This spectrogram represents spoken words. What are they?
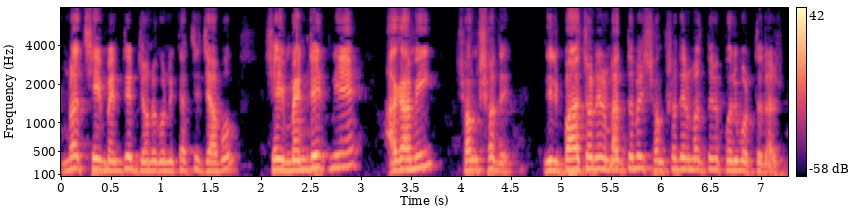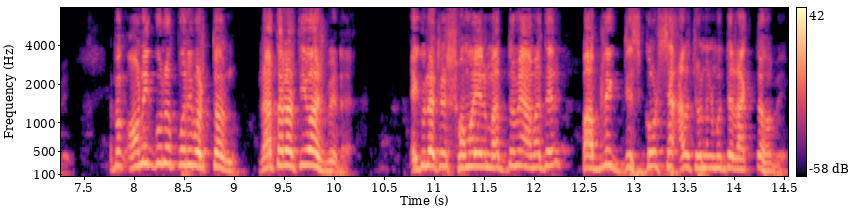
আমরা সেই ম্যান্ডেট জনগণের কাছে যাব। সেই ম্যান্ডেট নিয়ে আগামী সংসদে, নির্বাচনের মাধ্যমে, সংসদের মাধ্যমে পরিবর্তন আসবে। এবং অনেকগুলো পরিবর্তন রাতারাতিও আসবে না। এগুলো একটা সময়ের মাধ্যমে আমাদের পাবলিক ডিসকোর্সে আলোচনার মধ্যে রাখতে হবে।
